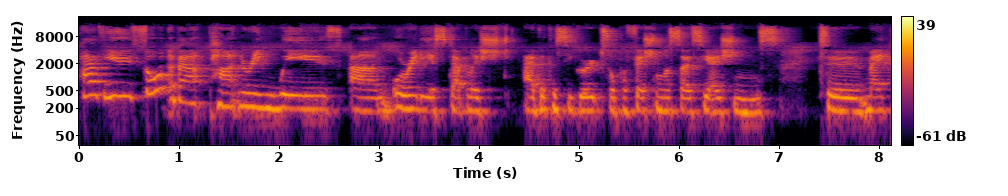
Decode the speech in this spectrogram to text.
Have you thought about partnering with um, already established advocacy groups or professional associations to make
